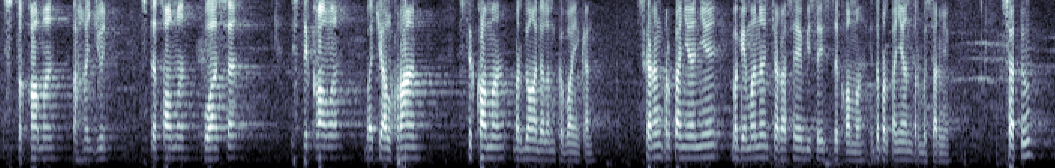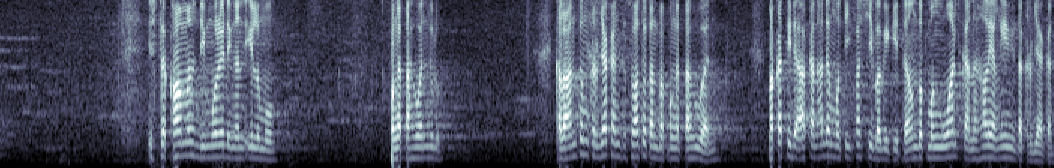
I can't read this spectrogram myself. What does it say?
Istiqamah tahajud, istiqamah puasa, istiqamah baca Al-Quran, istiqamah berdoa dalam kebaikan. Sekarang pertanyaannya, bagaimana cara saya bisa istiqamah? Itu pertanyaan terbesarnya. Satu, istiqamah dimulai dengan ilmu. Pengetahuan dulu. Kalau antum kerjakan sesuatu tanpa pengetahuan, maka tidak akan ada motivasi bagi kita untuk menguatkan hal yang ingin kita kerjakan.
